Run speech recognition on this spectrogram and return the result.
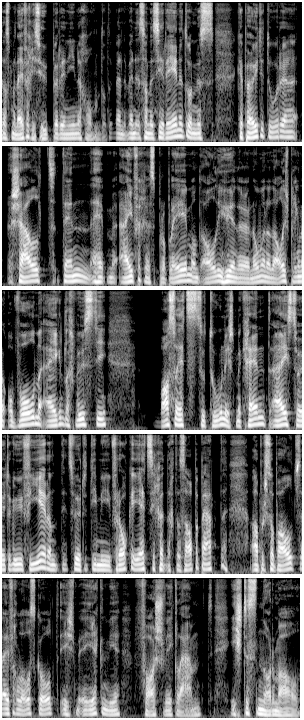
dass man einfach ins Hyperen reinkommt. Oder? Wenn, wenn so eine Sirene durch ein Gebäude durchschallt, dann hat man einfach ein Problem und alle Hühner rum und alle springen, obwohl man eigentlich wüsste, was jetzt zu tun ist. Man kennt 1, 2, 3, 4 und jetzt würdet ihr mich fragen, jetzt, ich könnte euch das abbeten, aber sobald es einfach losgeht, ist man irgendwie fast wie gelähmt. Ist das normal?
